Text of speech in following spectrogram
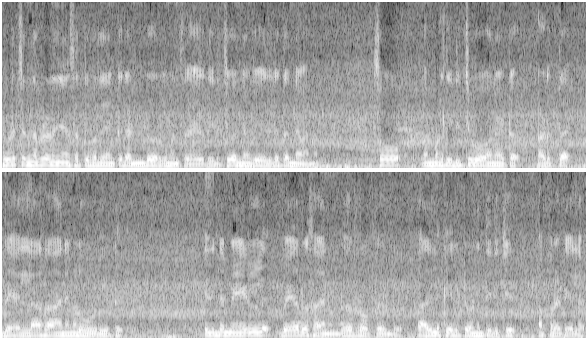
ഇവിടെ ചെന്നപ്പോഴാണ് ഞാൻ സത്യം പറഞ്ഞാൽ ഞങ്ങൾക്ക് രണ്ടു പേർക്ക് മനസ്സിലായത്. തിരിച്ചു വന്നെങ്കിൽ ഇതിൽ തന്നെ വേണം സോ നമ്മൾ തിരിച്ചു പോകാനായിട്ട് അടുത്ത എല്ലാ സാധനങ്ങളും ഊരിയിട്ട് ഇതിന്റെ മേളിൽ വേറൊരു സാധനമുണ്ട് ഒരു റോപ്പയുണ്ട് അതിൽ കയറിയിട്ട് വേണം തിരിച്ച് അപ്പറേറ്റ് ചെയ്യാൻ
